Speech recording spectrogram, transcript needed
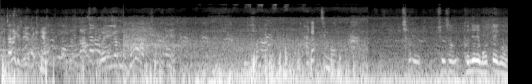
끝자락인데 여기 그냥. 왜 이거 하겠지 뭐. 참 천상 그늘에 못 대고.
